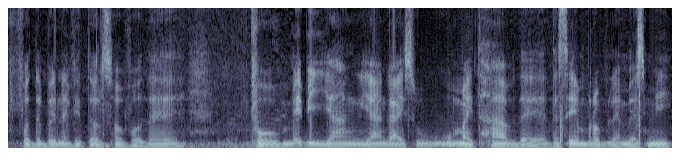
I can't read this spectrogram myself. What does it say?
for the benefit also for the for maybe young young guys who might have the the same problem as me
